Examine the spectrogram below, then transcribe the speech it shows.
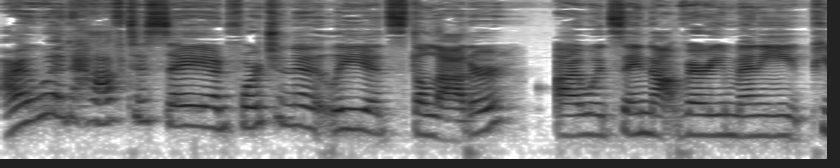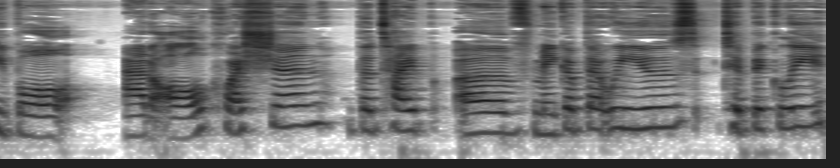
I would have to say, unfortunately, it's the latter. I would say not very many people at all question the type of makeup that we use typically.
